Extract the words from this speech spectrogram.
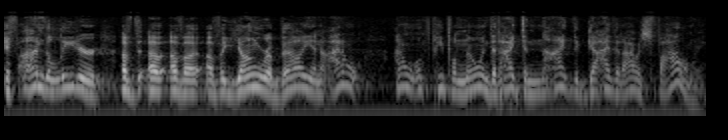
If I'm the leader of, the, of, of, a, of a young rebellion, I don't, I don't want people knowing that I denied the guy that I was following.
